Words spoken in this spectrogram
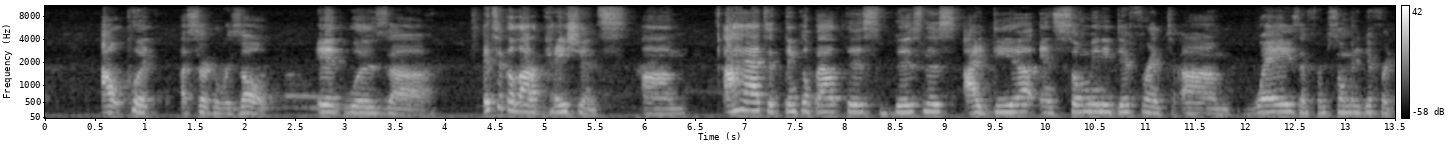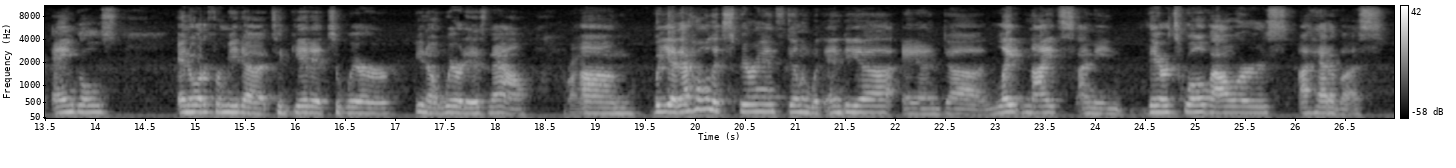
output a certain result, it was uh, it took a lot of patience. Um, I had to think about this business idea in so many different um, ways and from so many different angles in order for me to, to get it to where, you know, where it is now. Right. Um, but yeah, that whole experience dealing with India and uh, late nights, I mean, they're 12 hours ahead of us.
